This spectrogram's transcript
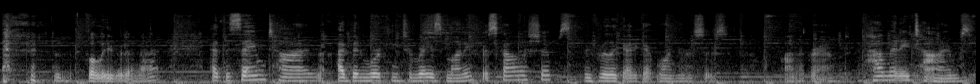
believe it or not. At the same time, I've been working to raise money for scholarships. We've really got to get more nurses on the ground. How many times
